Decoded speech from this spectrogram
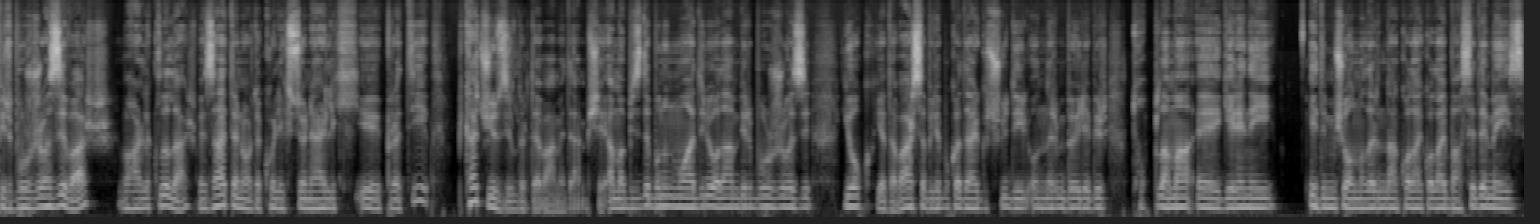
bir burjuvazi var, varlıklılar ve zaten orada koleksiyonerlik e, pratiği birkaç yüzyıldır devam eden bir şey. Ama bizde bunun muadili olan bir burjuvazi yok ya da varsa bile bu kadar güçlü değil. Onların böyle bir toplama e, geleneği edinmiş olmalarından kolay kolay bahsedemeyiz.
